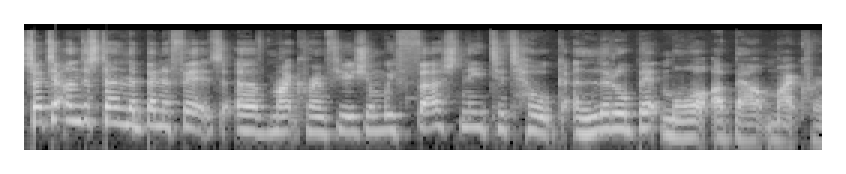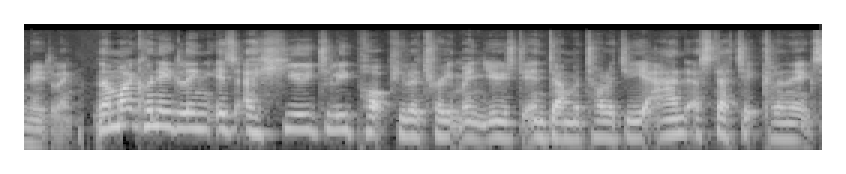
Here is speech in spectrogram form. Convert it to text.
So to understand the benefits of microinfusion, we first need to talk a little bit more about microneedling. Now microneedling is a hugely popular treatment used in dermatology and aesthetic clinics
